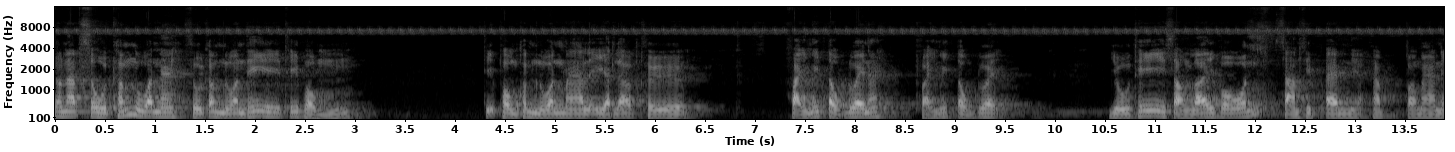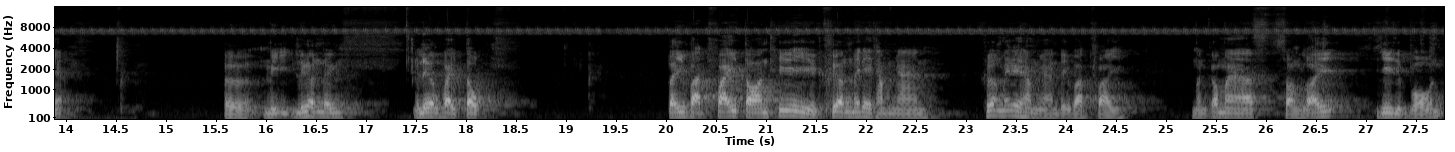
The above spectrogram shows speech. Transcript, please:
สำหรับสูตรคำนวณนะสูตรคำนวณที่ที่ผม ที่ผมคำนวณมาละเอียดแล้วคือไฟไม่ตกด้วยนะไฟไม่ตกด้วย อยู่ที่สองร้อยโวลต์สามสิบแอมป์เนี่ยครับ ประมาณเนี้ยเออมีอีกเรื่องหนึ่งเรื่องไฟตก ไปวัดไฟตอนที่เครื่องไม่ได้ทำงาน เครื่องไม่ได้ทำงานไปวัดไฟ มันก็มาสองร้อยยี่สิบโวลต์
